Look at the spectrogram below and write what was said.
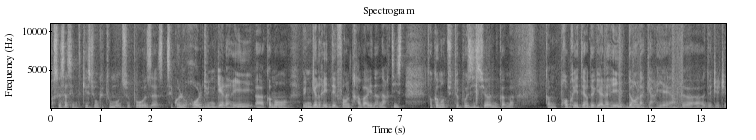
Parce que ça, c'est une question que tout le monde se pose. C'est quoi le rôle d'une galerie Euh, Comment une galerie défend le travail d'un artiste? Toi, comment tu te positionnes comme, comme propriétaire de galerie dans la carrière de, de JJ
